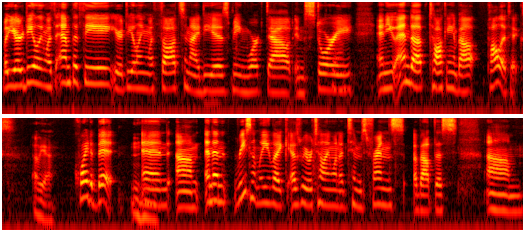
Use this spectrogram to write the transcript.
but you're dealing with empathy. You're dealing with thoughts and ideas being worked out in story, and you end up talking about politics Oh yeah. quite a bit. Mhm. And um, and then recently, like as we were telling one of Tim's friends about this, um,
